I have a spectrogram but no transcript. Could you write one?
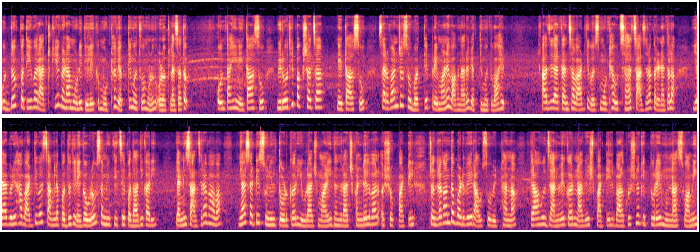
उद्योगपती व राजकीय घडामोडीतील एक मोठं व्यक्तिमत्व म्हणून ओळखलं जातं. कोणताही नेता असो विरोधी पक्षाचा नेता असो सर्वांच्या सोबत ते प्रेमाने वागणारं व्यक्तिमत्व आहे. आज या- त्यांचा वाढदिवस मोठ्या उत्साहात साजरा करण्यात आला. यावेळी हा वाढदिवस चांगल्या पद्धतीने गौरव समितीचे पदाधिकारी यांनी साजरा व्हावा. यासाठी सुनील तोडकर युवराज माळी धनराज खंडेलवाल अशोक पाटील चंद्रकांत बडवे रावसो विठ्ठांना Rahul Janvekar Nagesh Patil Balkrishna Kitture Munna Swami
